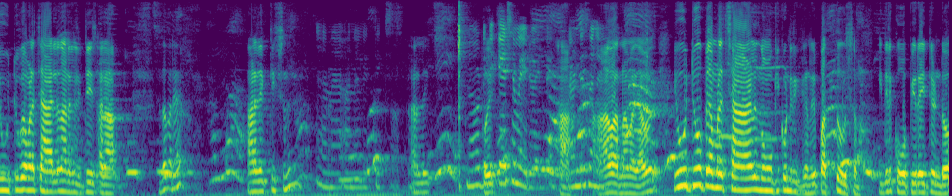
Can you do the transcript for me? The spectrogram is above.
യൂട്യൂബ് നമ്മളെ ചാനൽ അനലിറ്റിക്സ് അല്ല എന്താ പറയാ? അനലിറ്റിക്സ് ആ പറഞ്ഞാൽ മതി. അത് യൂട്യൂബ് നമ്മളെ ചാനൽ നോക്കിക്കൊണ്ടിരിക്കുകയാണ് ഒരു പത്ത് ദിവസം. ഇതിൽ കോപ്പി റൈറ്റ് ഉണ്ടോ?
